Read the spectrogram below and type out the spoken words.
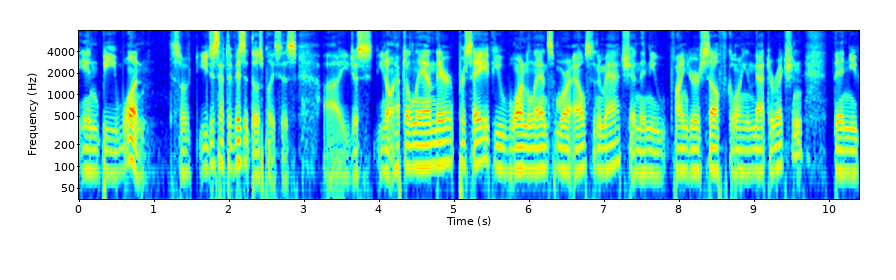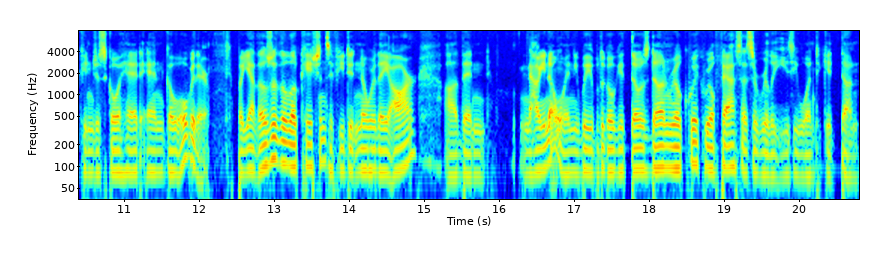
in B1 so you just have to visit those places. Uh, you just you don't have to land there per se. If you want to land somewhere else in a match, and then you find yourself going in that direction, then you can just go ahead and go over there. But yeah, those are the locations. If you didn't know where they are, uh, then now you know, and you'll be able to go get those done real quick, real fast. That's a really easy one to get done.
